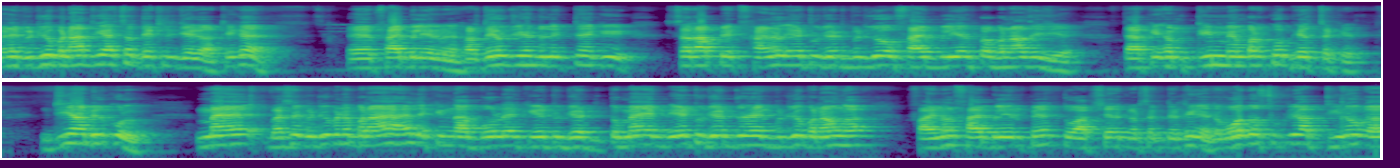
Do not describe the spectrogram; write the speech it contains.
मैंने वीडियो बना दिया है सर, देख लीजिएगा, ठीक है? फाइव बिलियन में। हरदेव जी हैं जो लिखते हैं कि, सर, आप एक final A to Z video five billion पर बना दीजिए, ताकि हम टीम मेंबर को भेज सके। जी हाँ बिल्कुल। मैं, वैसे वीडियो मैंने बनाया है, लेकिन आप बोल रहे हैं कि ए टू जेड तो मैं एक ए टू जेड जो है एक वीडियो बनाऊँगा फाइनल फाइव बिलियन पे तो आप शेयर कर सकते हैं, ठीक है? तो बहुत बहुत शुक्रिया आप तीनों का।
